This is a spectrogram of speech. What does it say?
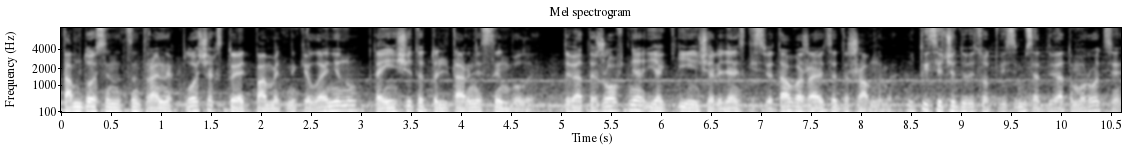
Там досі на центральних площах стоять пам'ятники Леніну та інші тоталітарні символи. 9 жовтня, як і інші радянські свята, вважаються державними. У 1989 році,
